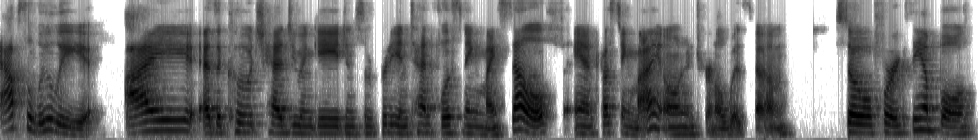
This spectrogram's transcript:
Absolutely. I, as a coach, had to engage in some pretty intense listening myself and trusting my own internal wisdom. So, for example,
